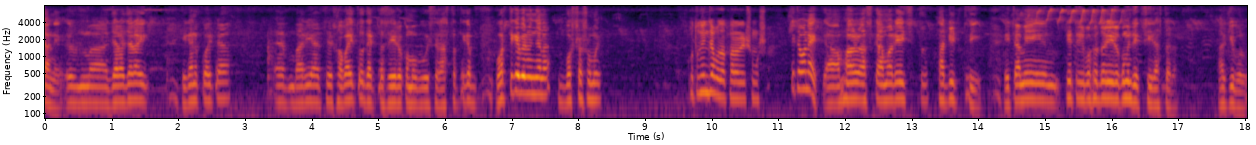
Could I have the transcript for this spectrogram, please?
জানে। যারা যারা এখানে কয়টা বাড়ি আছে সবাই তো দেখতেছে এরকম অবস্থা। রাস্তা থেকে ঘর থেকে বেরোন জানা বর্ষার সময়। কতদিন যাবত আপনারা এই সমস্যা? এটা অনেক। আমার আজকে আমার এই থার্টি থ্রি এটা আমি তেত্রিশ বছর ধরে এরকমই দেখছি রাস্তাটা। আর কি বলব?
